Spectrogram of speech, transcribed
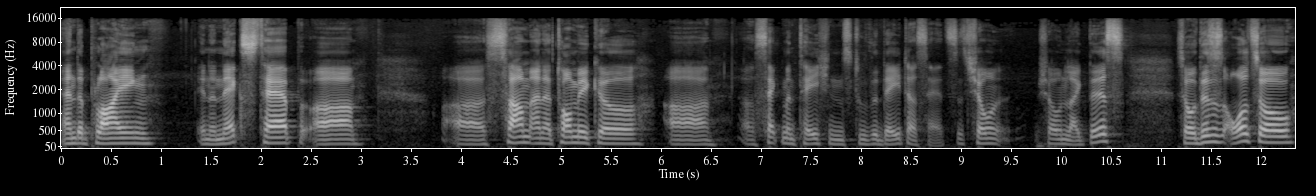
and applying in the next step uh, uh, some anatomical uh, segmentations to the data sets. It's shown, shown like this. So this is also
